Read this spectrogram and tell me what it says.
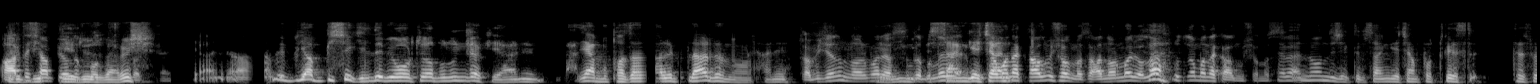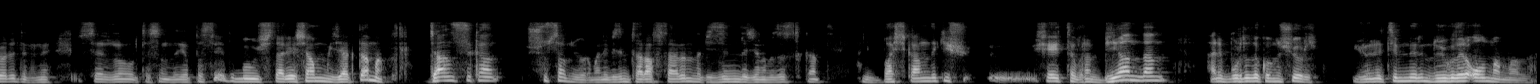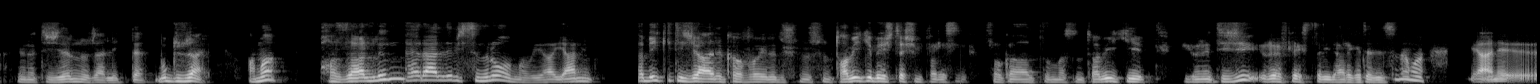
Artı Kulüp şampiyonluk 700 bonusu vermiş. tabii Yani abi ya bir şekilde bir ortaya bulunacak yani. Ya bu pazarlıklar da normal. Hani Tabii canım normal Ee, aslında. sen Bunların geçen- zamana kalmış olması, anormal olan Heh. bu zamana kalmış olması. E ben de onu diyecektim. Sen geçen podcast'te söyledin hani sezon ortasında yapılsaydı bu işler yaşanmayacaktı ama can sıkan şu sanıyorum hani bizim taraftarın da bizim de canımızı sıkan hani başkandaki şu ıı, şey tavır hani bir yandan hani burada da konuşuyoruz yönetimlerin duyguları olmamalı yöneticilerin özellikle bu güzel ama pazarlığın herhalde bir sınırı olmalı ya yani Tabii ki ticari kafayla düşünürsün. Tabii ki Beşiktaş'ın parası sokağa atılmasın. Tabii ki yönetici refleksleriyle hareket edilsin ama yani e,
